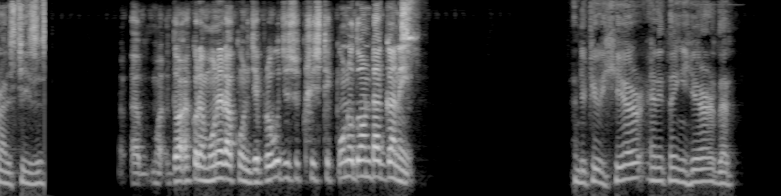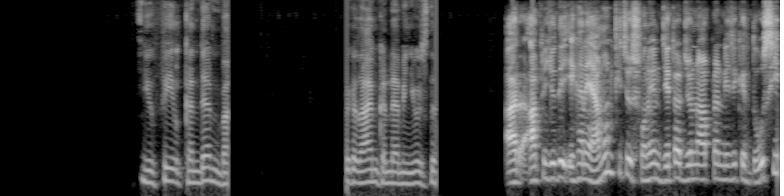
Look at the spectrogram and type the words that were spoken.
Christ Jesus. দয়া করে মনে রাখুন যে প্রভু যীশু খ্রিস্টে কোনো দণ্ডাজ্ঞা নেই And if you hear anything here that you feel condemned by because I'm condemning you is the আর আপনি যদি এখানে এমন কিছু শোনেন যেটার জন্য আপনার নিজেকে দোষী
